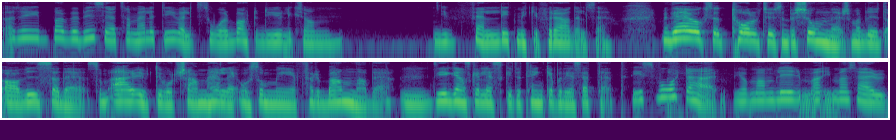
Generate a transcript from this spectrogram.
ja, det är bara bevisar att samhället är ju väldigt sårbart och det är ju liksom det är väldigt mycket förödelse. Men det är också 12 000 personer som har blivit avvisade. Som är ute i vårt samhälle och som är förbannade. Det är ganska läskigt att tänka på det sättet. Det är svårt det här. Ja, man blir, man, man så här.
